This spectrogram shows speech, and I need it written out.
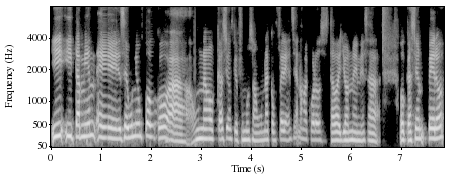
Y, y también eh, se une un poco a una ocasión que fuimos a una conferencia, no me acuerdo si estaba John en esa ocasión, pero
